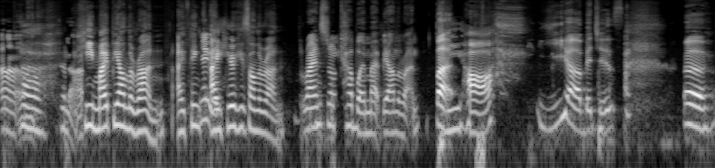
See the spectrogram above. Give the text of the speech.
um, Ah, he might be on the run. I think Maybe. I hear he's on the run. Rhinestone Cowboy might be on the run. But Yeehaw. yeah, bitches. Uh,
